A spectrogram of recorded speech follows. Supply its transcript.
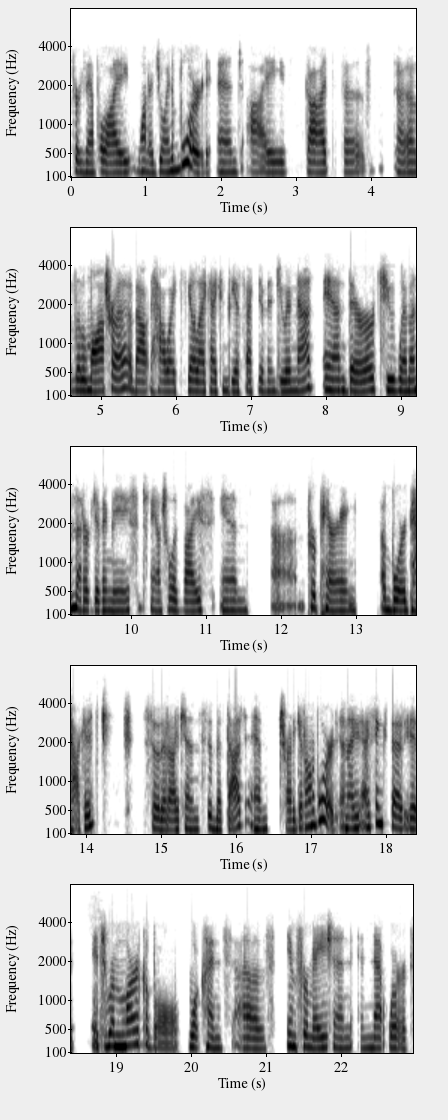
for example, I want to join a board and I've got a, a, little mantra about how I feel like I can be effective in doing that. And there are two women that are giving me substantial advice in um, preparing a board package so that I can submit that and try to get on a board. And I, I think that it, it's remarkable what kinds of information and networks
